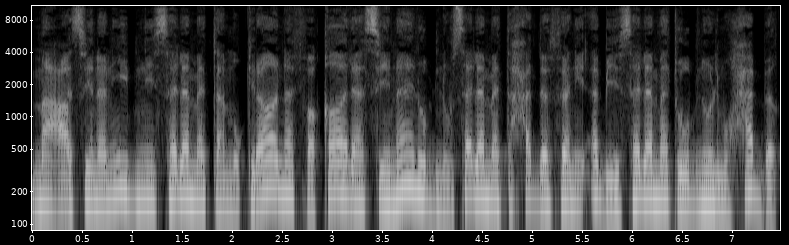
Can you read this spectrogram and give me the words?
مع سنان بن سلمة مكران فقال سنان بن سلمة حدثني أبي سلمة بن المحبق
